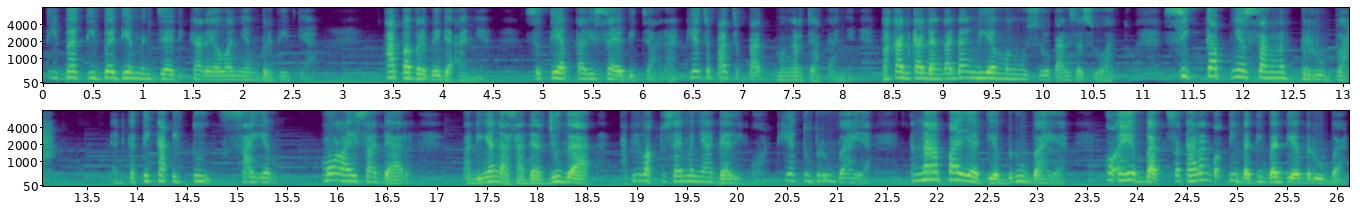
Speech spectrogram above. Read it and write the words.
tiba-tiba dia menjadi karyawan yang berbeda. Apa perbedaannya? Setiap kali saya bicara, dia cepat-cepat mengerjakannya. Bahkan kadang-kadang dia mengusulkan sesuatu. Sikapnya sangat berubah. Dan ketika itu saya mulai sadar. Tadinya nggak sadar juga. Tapi waktu saya menyadari, oh dia tuh berubah ya. Kenapa ya dia berubah ya? Kok hebat, sekarang kok tiba-tiba dia berubah.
